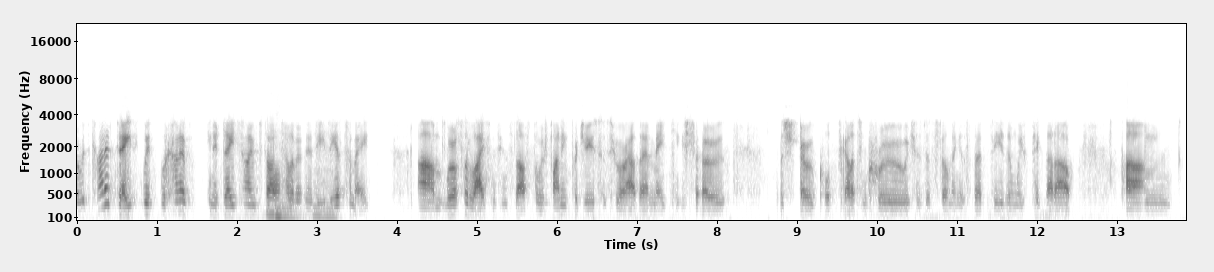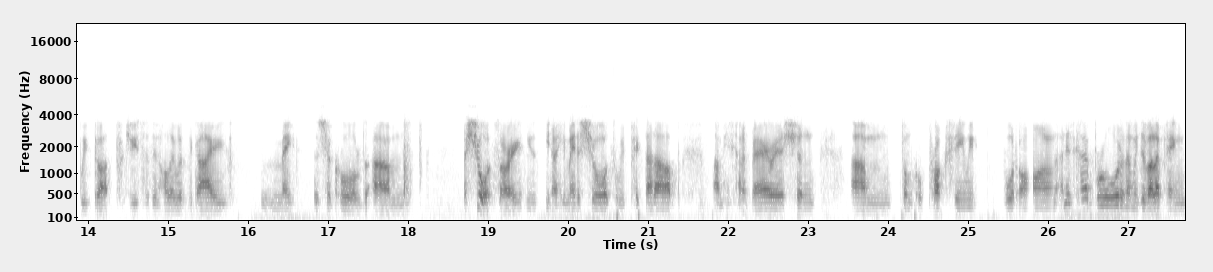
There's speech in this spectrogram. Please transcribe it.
so it's kind of date. We're, we're kind of you know daytime style television is easier to make. Um, we're also licensing stuff, so we're finding producers who are out there making shows. The show called Skeleton Crew, which is just filming its third season, we've picked that up. Um, we've got producers in Hollywood. The guy makes the show called um, a short. Sorry, he, you know he made a short, so we picked that up. Um, he's kind of bearish, and um, film called Proxy we brought on, and it's kind of broad. And then we're developing,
